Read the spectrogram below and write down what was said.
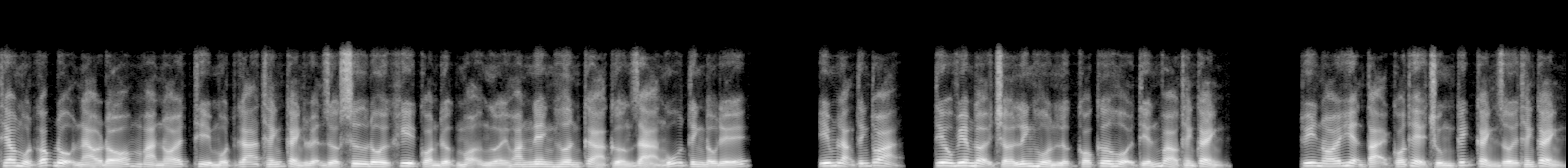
Theo một góc độ nào đó mà nói thì một gã thánh cảnh luyện dược sư đôi khi còn được mọi người hoan nghênh hơn cả cường giả ngũ tinh đấu đế. Im lặng tinh tọa, tiêu viêm đợi chờ linh hồn lực có cơ hội tiến vào thánh cảnh. Tuy nói hiện tại có thể trùng kích cảnh giới thánh cảnh,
